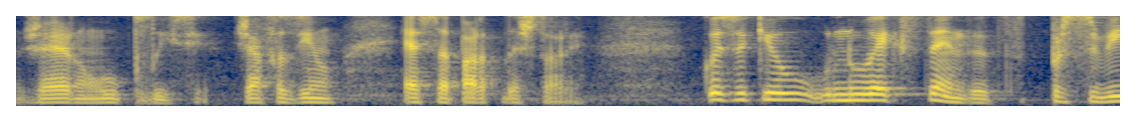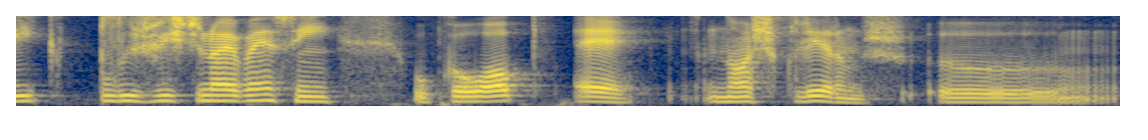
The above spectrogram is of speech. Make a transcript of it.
já eram o polícia, já faziam essa parte da história. Coisa que eu no Extended percebi que pelos vistos não é bem assim. O co-op é nós escolhermos uh,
